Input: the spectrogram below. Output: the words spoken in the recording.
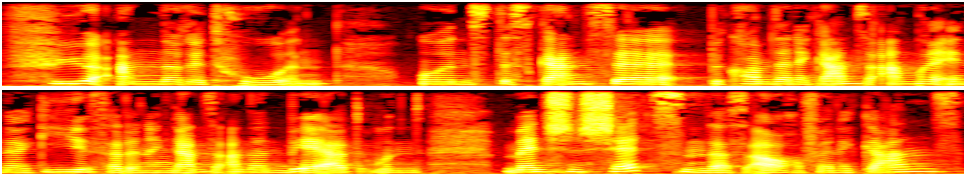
für andere tun. Und das Ganze bekommt eine ganz andere Energie, es hat einen ganz anderen Wert und Menschen schätzen das auch auf eine ganz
